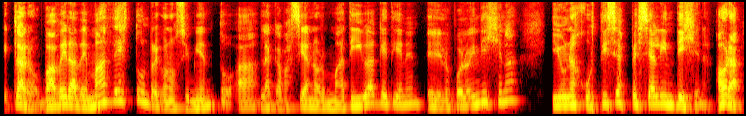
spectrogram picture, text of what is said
Eh, claro, va a haber además de esto un reconocimiento a la capacidad normativa que tienen eh, los pueblos indígenas y una justicia especial indígena. Ahora,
